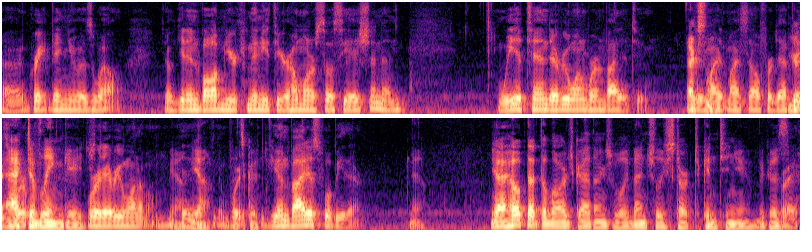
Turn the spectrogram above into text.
uh, great venue as well. You know, get involved in your community through your homeowner association, and we attend everyone we're invited to. Excellent. My, myself or You're deputies. we're- actively engaged. We're at every one of them. Yeah, Uh, yeah, that's good. If you invite us, we'll be there. Yeah. Yeah, I hope that the large gatherings will eventually start to continue because Right.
